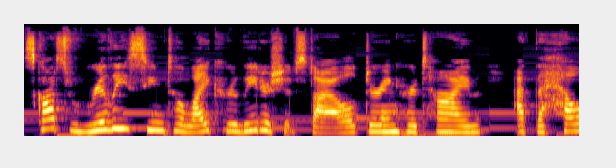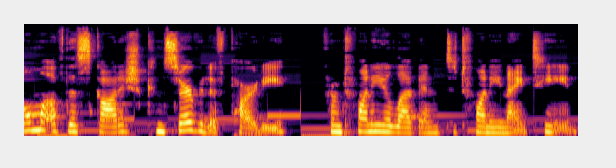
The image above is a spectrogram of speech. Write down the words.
Scots really seemed to like her leadership style during her time at the helm of the Scottish Conservative Party from 2011 to 2019.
